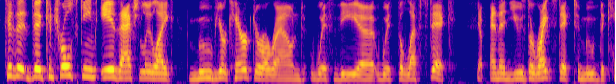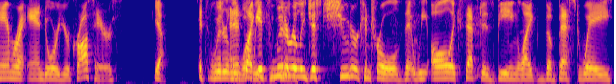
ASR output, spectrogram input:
because the the control scheme is actually like move your character around with the uh, with the left stick. Yep. And then use the right stick to move the camera and or your crosshairs. Yeah, It's literally and it's like it's literally this- just shooter controls that we all accept as being like the best way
